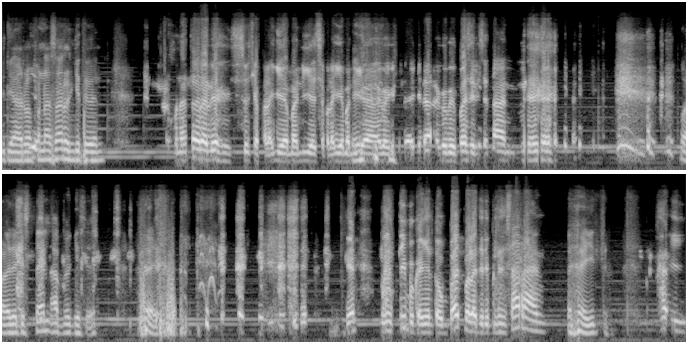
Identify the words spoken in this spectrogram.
Jadi arwah Iya. penasaran gitu kan. penasaran deh "So, siapa lagi ya mandi ya siapa lagi ya mandi ya gue gitu dah gue bebas jadi setan Malah jadi stand up ya guys ya. mati bukannya tobat malah jadi penasaran itu. Hai.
